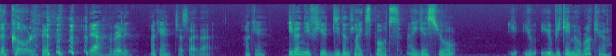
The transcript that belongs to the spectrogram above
the call. yeah, really, okay. just like that. Okay. Even if you didn't like sports, I guess you're you you, you became a rocker.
